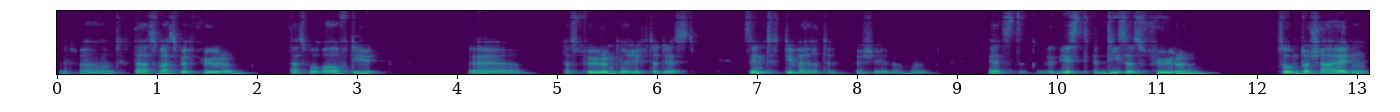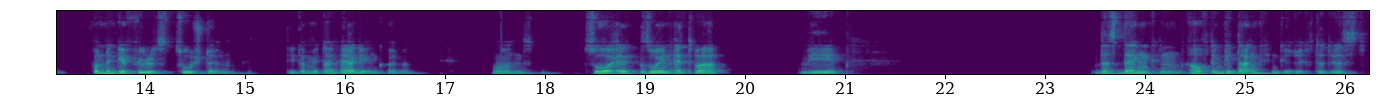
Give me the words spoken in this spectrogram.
Und das, was wir fühlen, das, worauf die, äh, das Fühlen gerichtet ist, sind die Werte für Scheler. Und jetzt ist dieses Fühlen zu unterscheiden von den Gefühlszuständen, die damit einhergehen können. Und so, so in etwa wie das Denken auf den Gedanken gerichtet ist,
